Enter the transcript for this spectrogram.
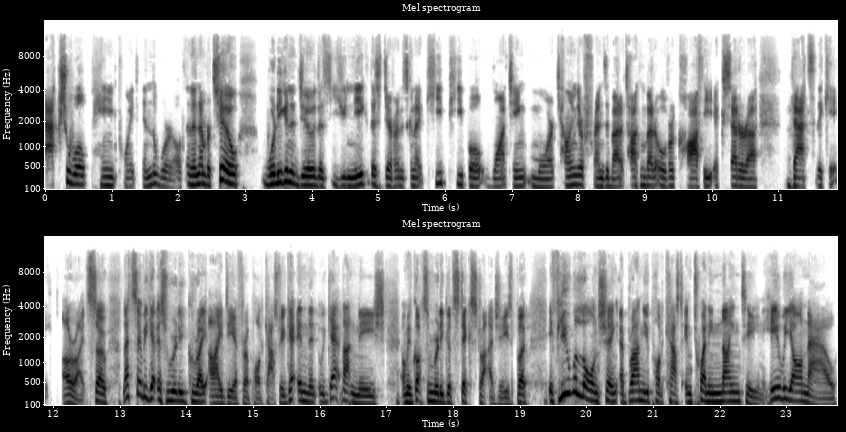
actual pain point in the world? And then number two, what are you going to do that's unique, that's different, that's going to keep people wanting more, telling their friends about it, talking about it over coffee, etc. That's the key. All right. So let's say we get this really great idea for a podcast. We get in the, we get that niche and we've got some really good stick strategies. But if you were launching a brand new podcast in 2019, here we are now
